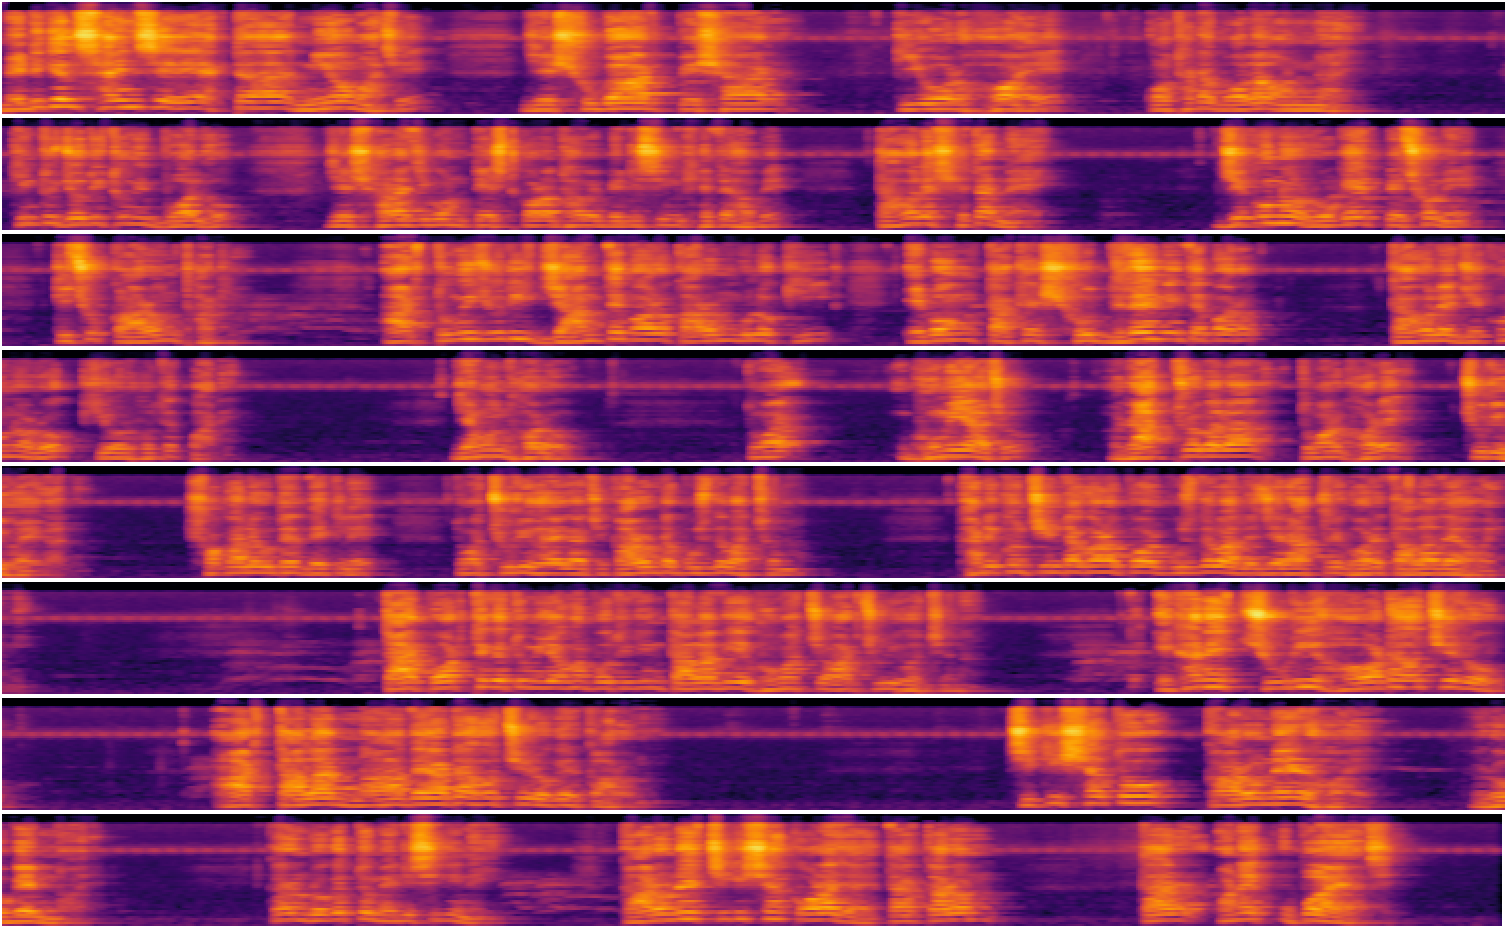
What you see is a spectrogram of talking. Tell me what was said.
Medical সায়েন্সে একটা নিয়ম আছে যে সুগার প্রেশার কিওর হয়, কথাটা বলা অন্যায়। কিন্তু যদি তুমি বলো যে সারা জীবন টেস্ট করাতে হবে মেডিসিন খেতে হবে, তাহলে সেটা নেয় যে কোনো রোগের পেছনে কিছু কারণ থাকে। আর তুমি যদি জানতে পারো কারণগুলো কি এবং তাকে শুধরে নিতে পারো, তাহলে যে কোনো রোগ কিওর হতে পারে। যেমন ধরো, তোমার ঘুমিয়ে আছো, রাত্রবেলা তোমার ঘরে চুরি হয়ে গেল। সকালে উঠে দেখলে তোমার চুরি হয়ে গেছে, কারণটা বুঝতে পারছ না। খানিক্ষণ চিন্তা করার পর বুঝতে পারলে যে রাত্রে ঘরে তালা দেওয়া হয়নি। তারপর থেকে তুমি যখন প্রতিদিন তালা দিয়ে ঘুমাচ্ছ, আর চুরি হচ্ছে না। এখানে চুরি হওয়াটা হচ্ছে রোগ, আর তালা না দেওয়াটা হচ্ছে রোগের কারণ। চিকিৎসা তো কারণের হয়, রোগের নয়। কারণ রোগের তো মেডিসিনই নেই। কারণের চিকিৎসা করা যায়, তার কারণ, তার অনেক উপায় আছে।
